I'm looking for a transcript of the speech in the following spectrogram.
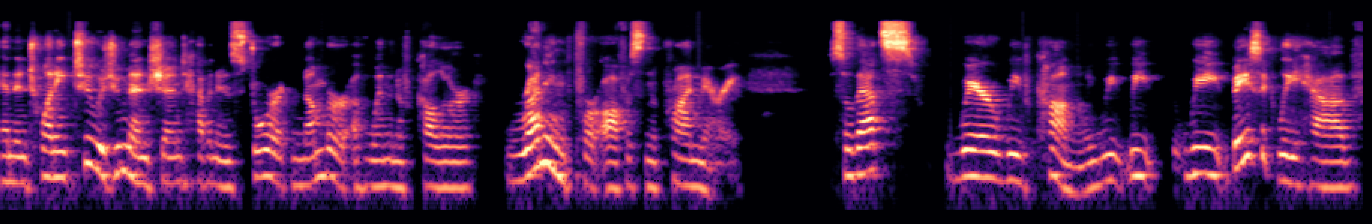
And in 22, as you mentioned, have an historic number of women of color running for office in the primary. So that's where we've come. We we we basically have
